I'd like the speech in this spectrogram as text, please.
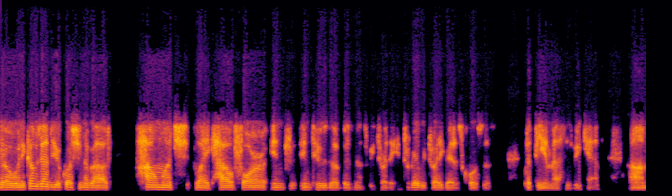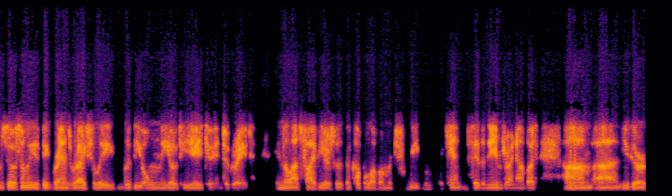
so when it comes down to your question about how much, like how far in, into the business we try to integrate, we try to get as close as the PMS as we can. Um, so some of these big brands were actually were the only OTA to integrate in the last five years with a couple of them, which we can't say the names right now, but um, uh, these are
